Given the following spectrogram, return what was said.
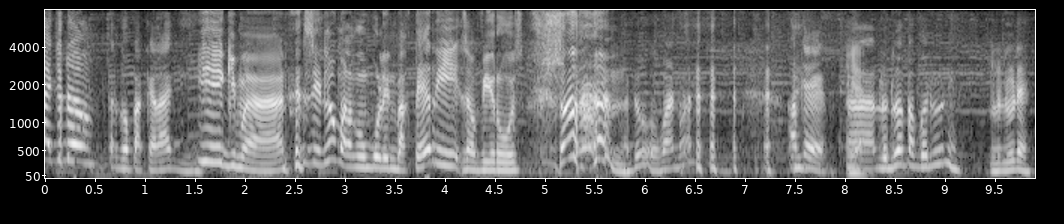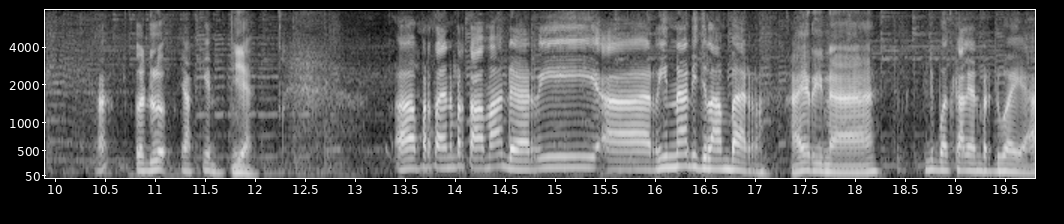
aja dong. ntar gue pakai lagi. Iya gimana sih lu malah ngumpulin bakteri sama virus. Aduh, wan wan. Oke, Iya. eh, lu dulu apa gue dulu nih? lu dulu deh. Hah? Lu dulu. Yakin? Iya. Eh, pertanyaan pertama dari eh, Rina di Jelambar. Hai Rina. Ini buat kalian berdua ya.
